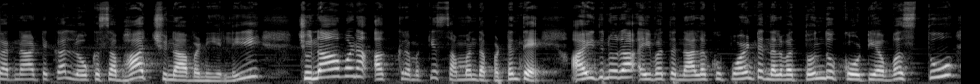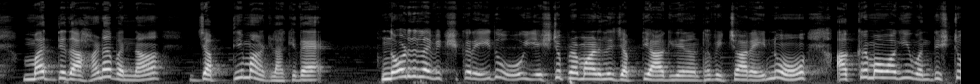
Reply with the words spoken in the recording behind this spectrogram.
ಕರ್ನಾಟಕ ಲೋಕಸಭಾ ಚುನಾವಣೆಯಲ್ಲಿ ಚುನಾವಣಾ ಅಕ್ರಮಕ್ಕೆ ಸಂಬಂಧಪಟ್ಟಂತೆ ಐದುನೂರ ಐವತ್ತ ನಾಲ್ಕು ಪಾಯಿಂಟ್ ನಲವತ್ತ ನಲವತ್ತೊಂದು ಕೋಟಿಯ ವಸ್ತು ಮದ್ಯದ ಹಣವನ್ನು ಜಪ್ತಿ ಮಾಡಲಾಗಿದೆ. ನೋಡಿದ್ರಲ್ಲ ವೀಕ್ಷಕರೇ, ಇದು ಎಷ್ಟು ಪ್ರಮಾಣದಲ್ಲಿ ಜಪ್ತಿ ಆಗಿದೆ ಅನ್ನೋಂಥ ವಿಚಾರ. ಇನ್ನು ಅಕ್ರಮವಾಗಿ ಒಂದಿಷ್ಟು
